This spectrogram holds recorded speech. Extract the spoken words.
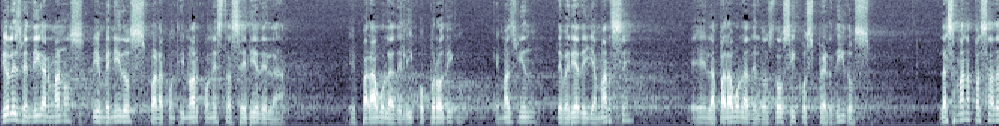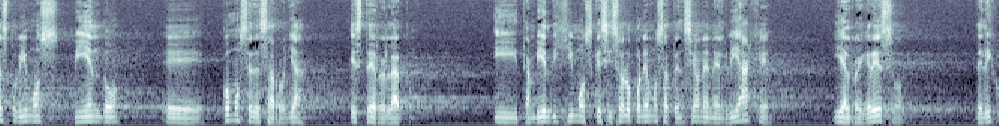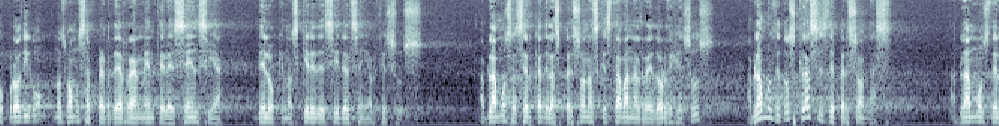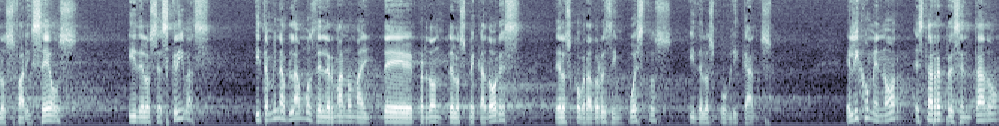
Dios les bendiga hermanos, bienvenidos para continuar con esta serie de la eh, parábola del Hijo Pródigo, que más bien debería de llamarse eh, la parábola de los dos hijos perdidos. La semana pasada estuvimos viendo eh, cómo se desarrolla este relato y también dijimos que si solo ponemos atención en el viaje y el regreso del Hijo Pródigo, nos vamos a perder realmente la esencia de lo que nos quiere decir el Señor Jesús. Hablamos acerca de las personas que estaban alrededor de Jesús. Hablamos de dos clases de personas. Hablamos de los fariseos y de los escribas. Y también hablamos del hermano de perdón, de los pecadores, de los cobradores de impuestos y de los publicanos. El hijo menor está representado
